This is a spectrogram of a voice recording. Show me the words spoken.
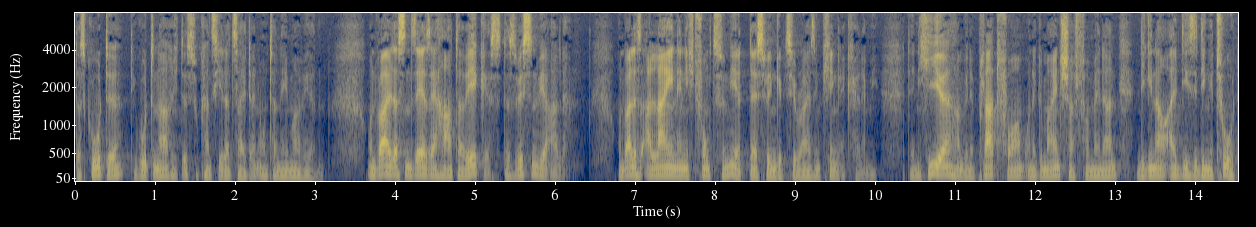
Das Gute, die gute Nachricht ist, du kannst jederzeit ein Unternehmer werden. Und weil das ein sehr, sehr harter Weg ist, das wissen wir alle. Und weil es alleine nicht funktioniert, deswegen gibt's die Rising King Academy. Denn hier haben wir eine Plattform und eine Gemeinschaft von Männern, die genau all diese Dinge tut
